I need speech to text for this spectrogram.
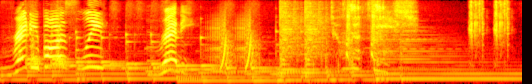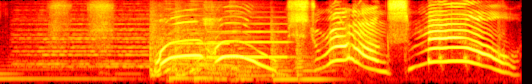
Ready, Bozzly? ready. Tuna fish. Woohoo! Strong smell!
